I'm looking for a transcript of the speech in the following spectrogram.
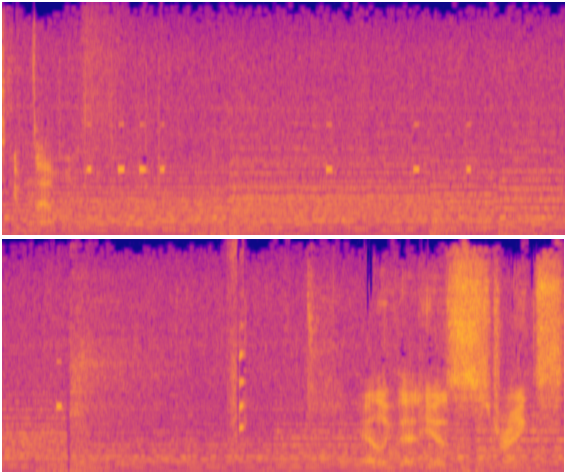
him that one. Yeah, look at that. He has strength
